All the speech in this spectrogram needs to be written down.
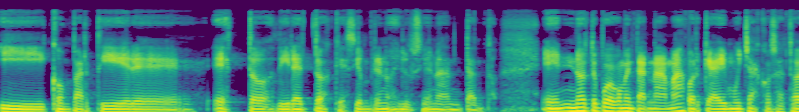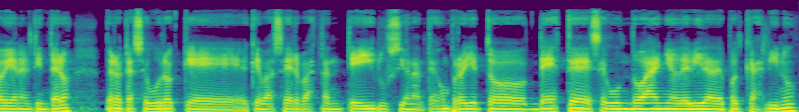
y compartir eh, estos directos que siempre nos ilusionan tanto. Eh, no te puedo comentar nada más porque hay muchas cosas todavía en el tintero, pero te aseguro que, que va a ser bastante ilusionante. Es un proyecto de este segundo año de vida de Podcast Linux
